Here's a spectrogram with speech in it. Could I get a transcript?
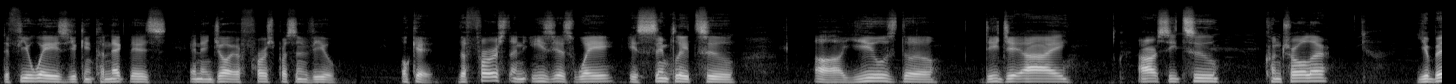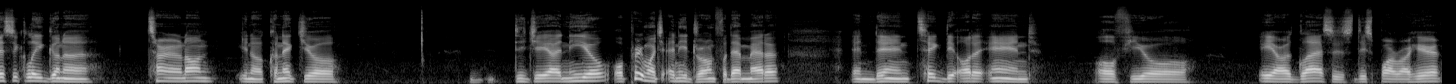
the few ways you can connect this and enjoy a first person view. Okay, the first and easiest way is simply to uh, use the DJI RC2 controller. You're basically gonna turn it on, you know, connect your DJI Neo or pretty much any drone for that matter and then take the other end of your AR glasses this part right here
